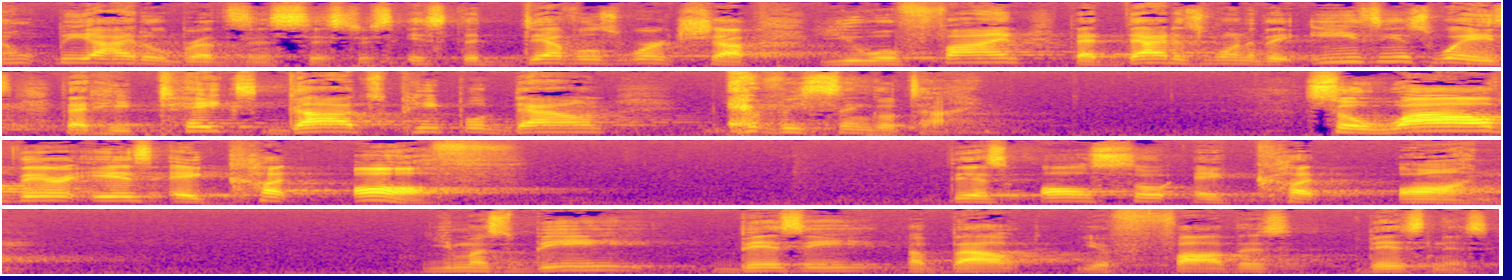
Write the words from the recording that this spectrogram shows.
Don't be idle, brothers and sisters. It's the devil's workshop. You will find that that is one of the easiest ways that he takes God's people down every single time. So while there is a cut off, there's also a cut on. You must be busy about your father's business.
